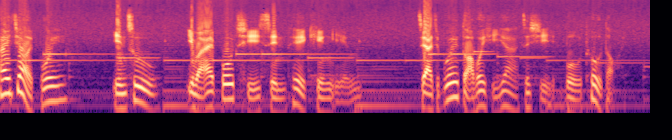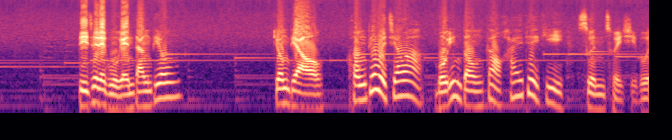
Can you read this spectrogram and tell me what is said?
海鸟会飞，因此伊嘛爱保持身体轻盈。食一尾大尾鱼啊，这是无妥当的。伫这个语言当中，强调空中的鸟啊，无运动到海底去寻找食物。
